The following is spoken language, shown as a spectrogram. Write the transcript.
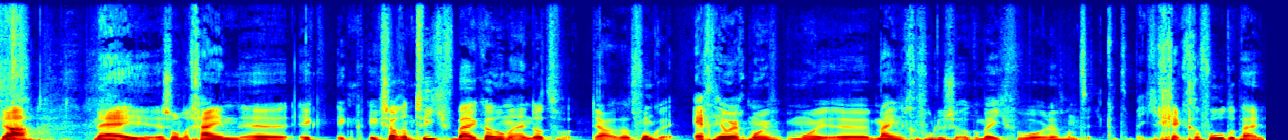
Ja, nee, zonder gein. eh, ik, ik, ik zag een tweetje voorbij komen en dat, ja, dat vond ik echt heel erg mooi, mooi eh, mijn gevoelens ook een beetje verwoorden. Want ik had een beetje een gek gevoel erbij.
